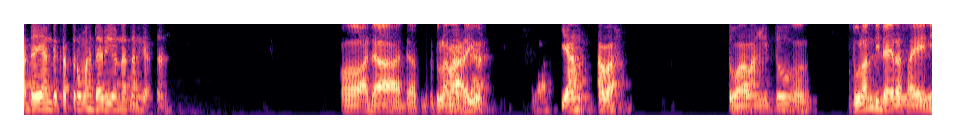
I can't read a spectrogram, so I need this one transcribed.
ada yang dekat rumah dari Yonatan nggak Tan? oh ada ada kebetulan Oh, ada, ada. Yud. Yang apa? Tualang itu Eh, kebetulan di daerah saya ini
